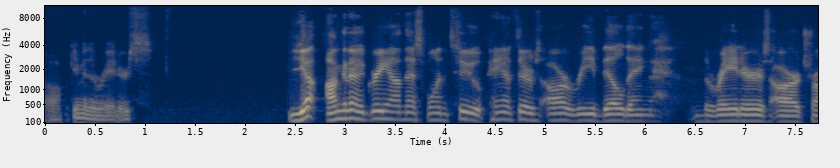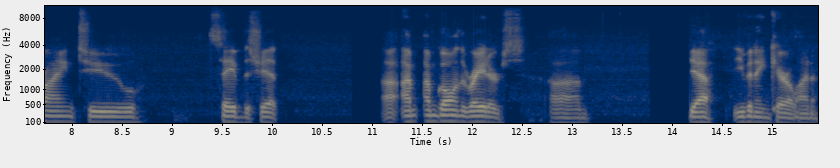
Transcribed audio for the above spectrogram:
so give me the Raiders. Yep, I'm going to agree on this one too. Panthers are rebuilding. The Raiders are trying to save the ship. Uh, I'm I'm going the Raiders. Um, yeah, even in Carolina.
